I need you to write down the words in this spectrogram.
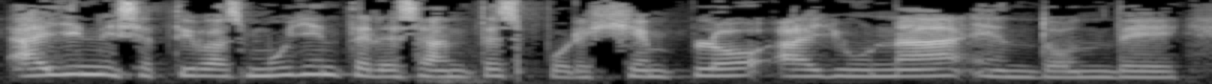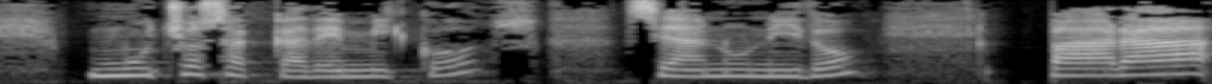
hay iniciativas muy interesantes, por ejemplo, hay una en donde muchos académicos se han unido para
